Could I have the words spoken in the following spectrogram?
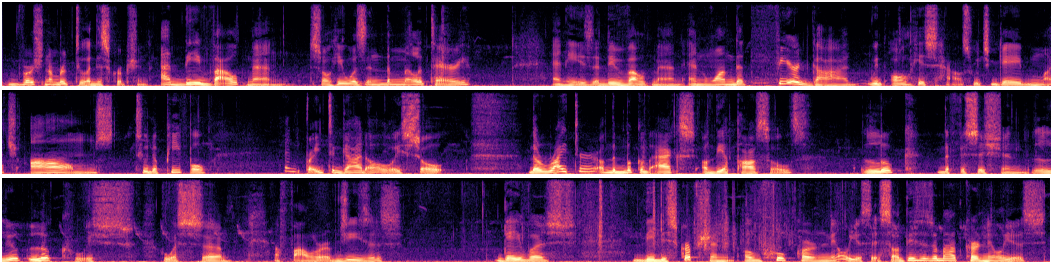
Verse number two a description. A devout man. So he was in the military and he is a devout man and one that feared God with all his house, which gave much alms to the people and prayed to God always. So, the writer of the book of Acts of the Apostles, Luke the physician, Luke, Luke who is who was uh, a follower of Jesus, gave us the description of who Cornelius is. So this is about Cornelius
